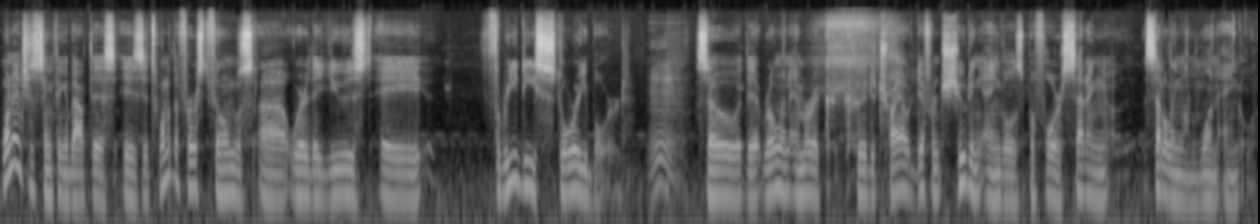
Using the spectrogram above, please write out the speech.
one interesting thing about this is it's one of the first films uh, where they used a 3D storyboard, so that Roland Emmerich could try out different shooting angles before setting settling on one angle,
